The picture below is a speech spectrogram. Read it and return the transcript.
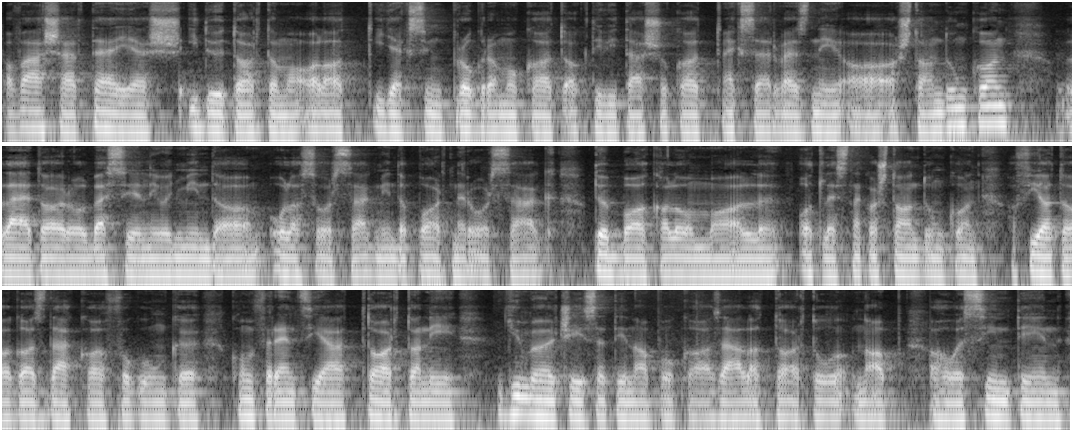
A vásár teljes időtartama alatt igyekszünk programokat, aktivitásokat megszervezni a, a standunkon. Lehet arról beszélni, hogy mind a Olaszország, mind a partnerország több alkalommal ott lesznek a standunkon. A fiatal gazdákkal fogunk konferenciát tartani, gyümölcsészeti napok, az állattartó nap, ahol szintén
